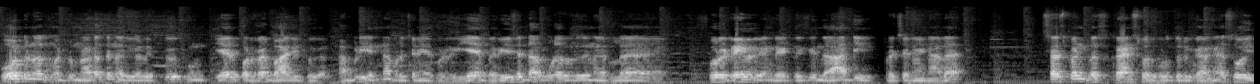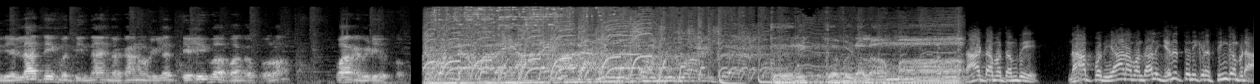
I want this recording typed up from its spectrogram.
ஓட்டுநர் மற்றும் நடத்துனர்களுக்கு ஏற்படுற பாதிப்புகள். அப்படி என்ன பிரச்சனை ஏற்படுறது ஏன் இப்போ ரீசெண்டாக கூட விருதுநகர்ல ஒரு டிரைவர் கேண்டிடேட்டுக்கு இந்த ஆர்டி பிரச்சனையினால சஸ்பெண்ட் பிளஸ் டிரான்ஸ்ஃபர் கொடுத்துருக்காங்க. ஸோ இது எல்லாத்தையும் பற்றி தான் இந்த காணொலியில தெளிவாக பார்க்க போகிறோம் வாங்க வீடியோ பார்ப்போம் தெரிக்க விடலாமா? நாட்டாம தம்பி நாற்பது யானை வந்தாலும் எதிர்த்து நிக்கிற சிங்கம்டா.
